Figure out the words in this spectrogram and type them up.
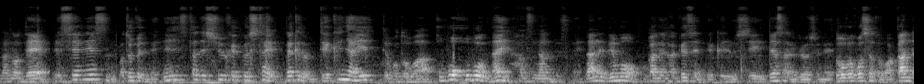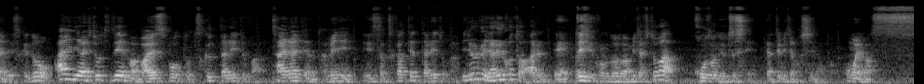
なので、SNS、まあ、特にね、インスタで集客したい。だけど、できないってことは、ほぼほぼないはずなんですね。誰でもお金かけずにできるし、皆さんの業種ね、動画越しだとわかんないですけど、アイデア一つで、まあ、映えスポットを作ったりとか、再来店のためにインスタ使ってったりとか、いろいろやれることはあるんで、ぜひこの動画を見た人は、行動に移してやってみてほしいなと思います。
